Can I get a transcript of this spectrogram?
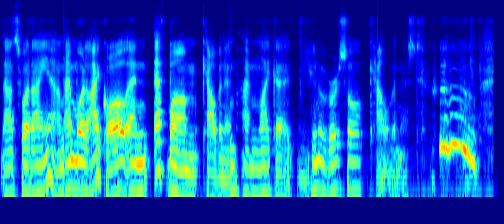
that's what I am. I'm what I call an F bomb Calvinist. I'm like a universal Calvinist.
